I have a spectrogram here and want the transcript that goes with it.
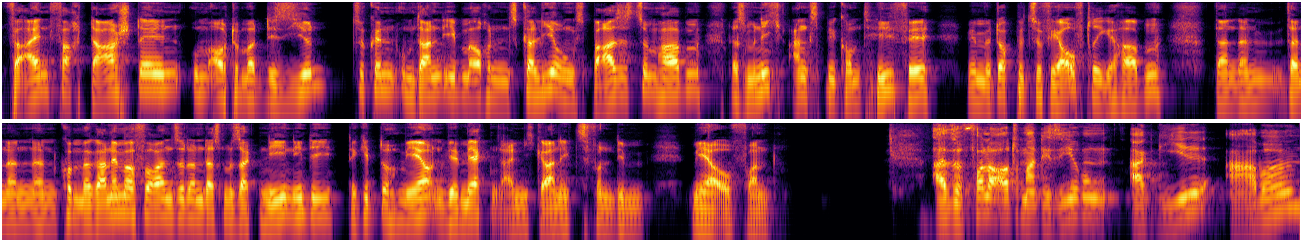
vereinfacht darstellen, um automatisieren zu können, um dann eben auch eine Skalierungsbasis zu haben, dass man nicht Angst bekommt, Hilfe, wenn wir doppelt so viele Aufträge haben, dann, dann, dann, dann, dann kommen wir gar nicht mehr voran, sondern dass man sagt, nee, nee, da gibt noch mehr und wir merken eigentlich gar nichts von dem Mehraufwand. Also volle Automatisierung, agil, aber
